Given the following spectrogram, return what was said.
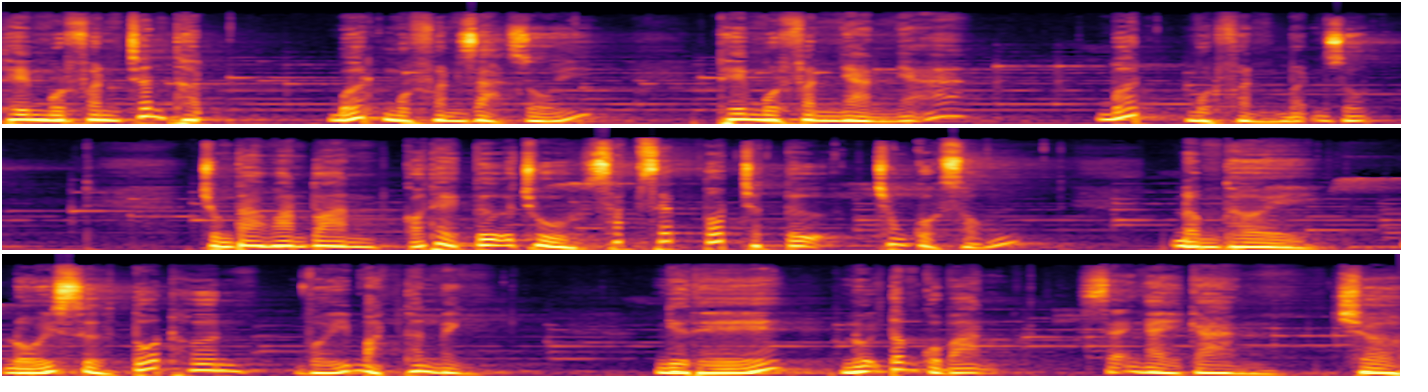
Thêm một phần chân thật, bớt một phần giả dối thêm một phần nhàn nhã bớt một phần bận rộn chúng ta hoàn toàn có thể tự chủ sắp xếp tốt trật tự trong cuộc sống đồng thời đối xử tốt hơn với bản thân mình như thế nội tâm của bạn sẽ ngày càng trở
